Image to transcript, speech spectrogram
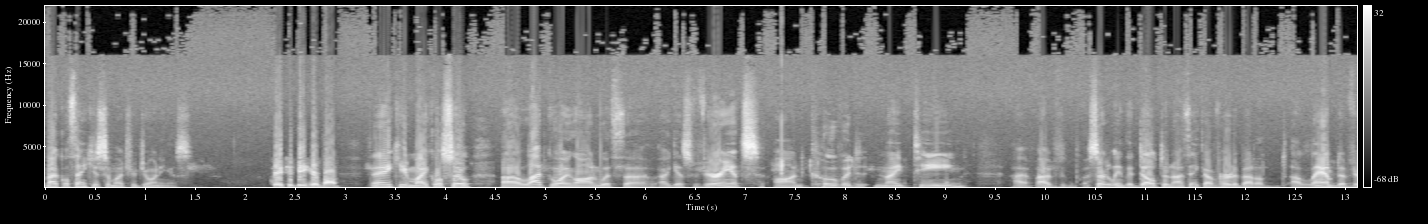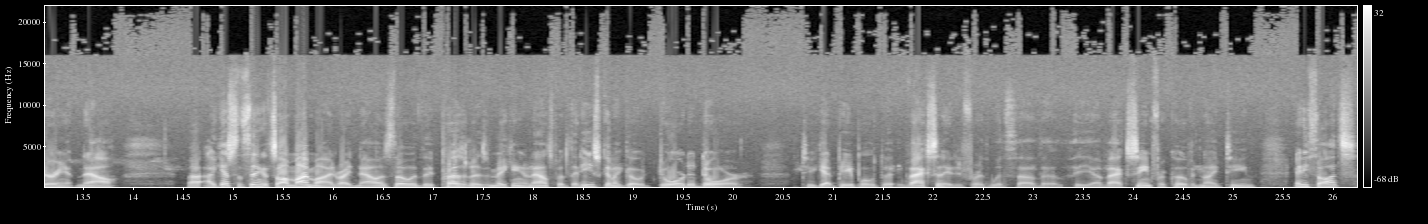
Michael, thank you so much for joining us. Great to be here, Bob. Thank you, Michael. So, uh, a lot going on with, uh, I guess, variants on COVID 19. I've, certainly the Delta, and I think I've heard about a, a Lambda variant now. Uh, I guess the thing that's on my mind right now is though the president is making an announcement that he's going to go door to door to get people to, vaccinated for with uh, the the uh, vaccine for COVID nineteen. Any thoughts?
